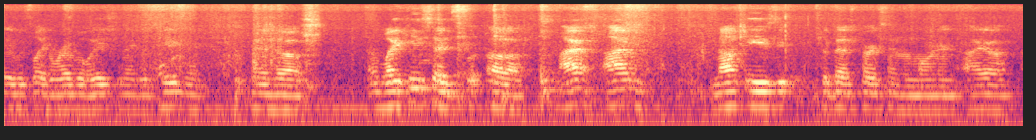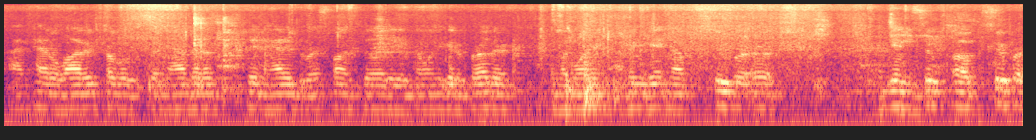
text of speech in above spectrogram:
it was like a revelation. It was me, and uh, like he said, uh, I I'm not the easy, the best person in the morning. I uh, I've had a lot of trouble, but now that I've been added the responsibility of going to get a brother in the morning, I've been getting up super early. Getting super, up super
